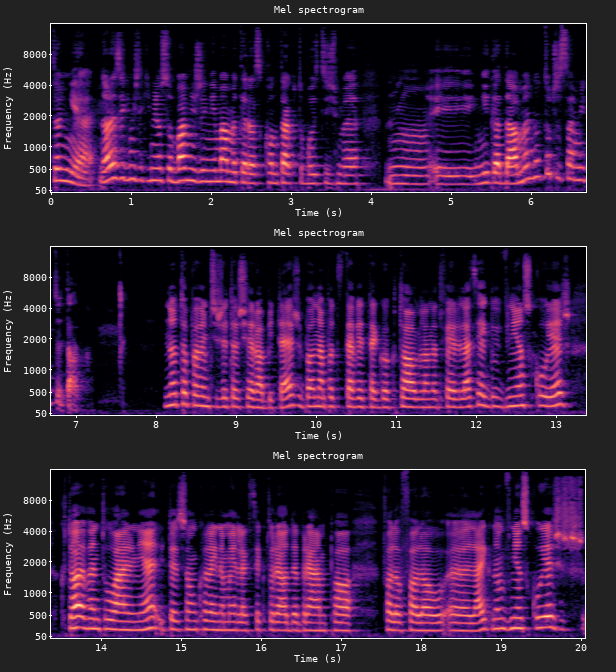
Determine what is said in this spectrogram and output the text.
to nie. No ale z jakimiś takimi osobami, że nie mamy teraz kontaktu, bo jesteśmy, mm, y, nie gadamy, no to czasami to tak. No to powiem Ci, że to się robi też, bo na podstawie tego, kto ogląda Twoje relacje, jakby wnioskujesz, kto ewentualnie, i to są kolejne moje lekcje, które odebrałam po follow, follow, e, like, no wnioskujesz,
